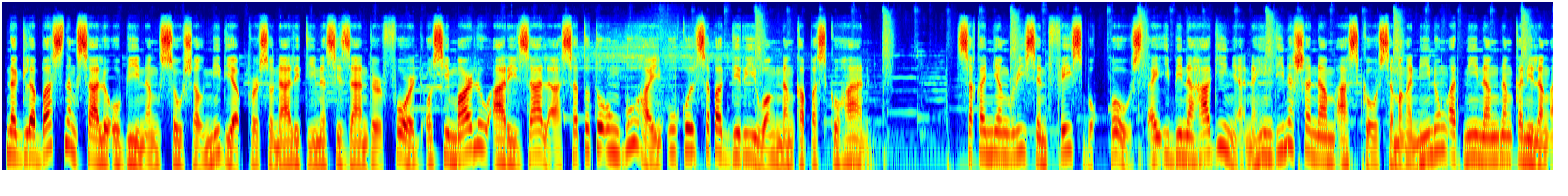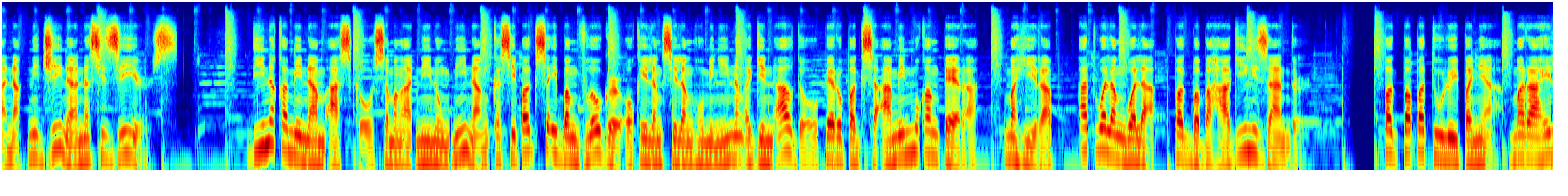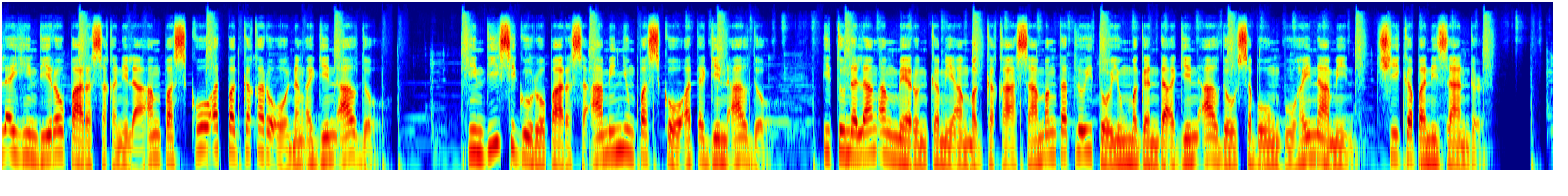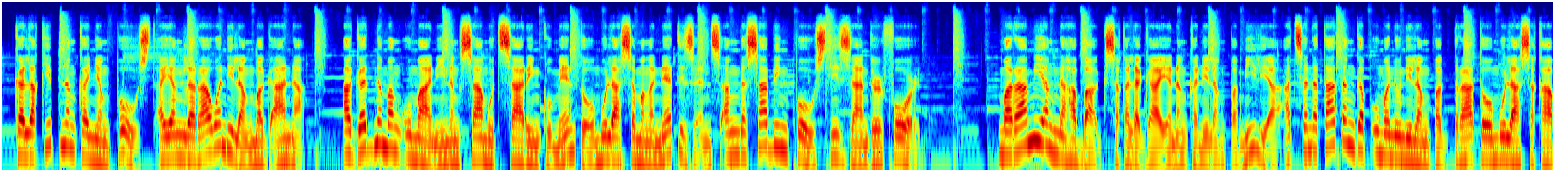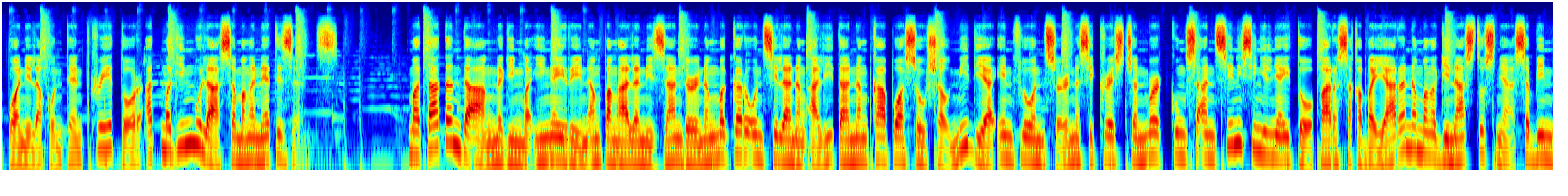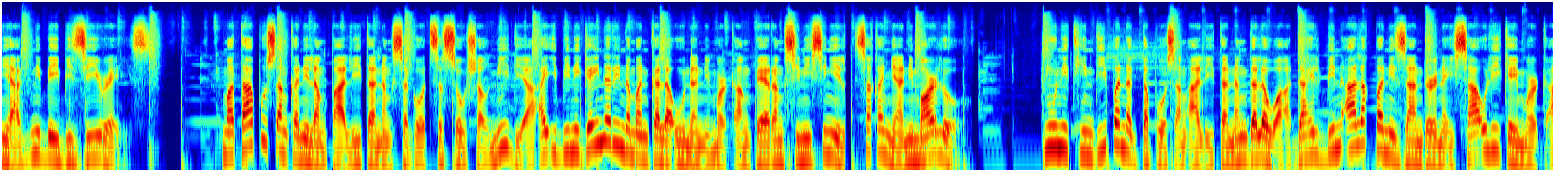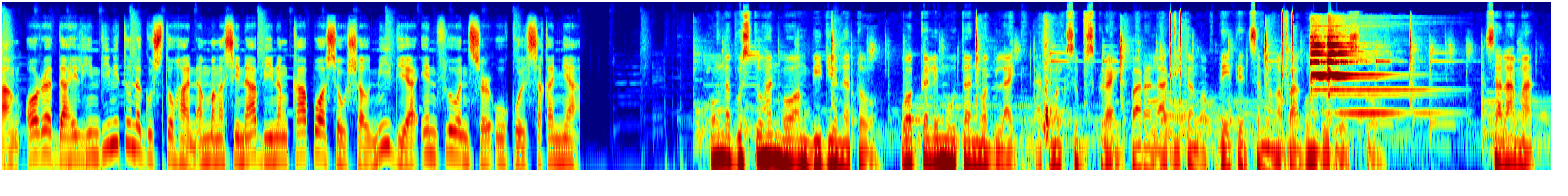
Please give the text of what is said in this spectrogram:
Naglabas ng saloobin ang social media personality na si Xander Ford o si Marlo Arizala sa totoong buhay ukol sa pagdiriwang ng Kapaskuhan. Sa kanyang recent Facebook post ay ibinahagi niya na hindi na siya namasko sa mga ninong at ninang ng kanilang anak ni Gina na si Zeers. Di na kami namasko sa mga ninong-ninang kasi pag sa ibang vlogger okay lang silang humingi ng aginaldo pero pag sa amin mukhang pera, mahirap, at walang-wala, pagbabahagi ni Xander. Pagpapatuloy pa niya, marahil ay hindi raw para sa kanila ang Pasko at pagkakaroon ng aginaldo. Hindi siguro para sa amin yung Pasko at aginaldo. Ito na lang ang meron kami ang magkakasamang tatlo ito yung maganda aginaldo sa buong buhay namin, chika pa ni Xander. Kalakip ng kanyang post ay ang larawan nilang mag-anak. Agad namang umani ng samut-saring komento mula sa mga netizens ang nasabing post ni Xander Ford. Marami ang nahabag sa kalagayan ng kanilang pamilya at sa natatanggap umano nilang pagtrato mula sa kapwa nila content creator at maging mula sa mga netizens. Matatandaang naging maingay rin ang pangalan ni Xander nang magkaroon sila ng alitan ng kapwa social media influencer na si Christian Merck kung saan sinisingil niya ito para sa kabayaran ng mga ginastos niya sa binyag ni Baby Z-Rays. Matapos ang kanilang palitan ng sagot sa social media ay ibinigay na rin naman kalaunan ni Merck ang perang sinisingil sa kanya ni Marlo. Ngunit hindi pa nagtapos ang alitan ng dalawa dahil binalak pa ni Xander na isauli kay Merck ang aura dahil hindi nito nagustuhan ang mga sinabi ng kapwa social media influencer ukol sa kanya. Kung nagustuhan mo ang video na to, huwag kalimutan mag-like at mag-subscribe para lagi kang updated sa mga bagong videos ko. Salamat!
